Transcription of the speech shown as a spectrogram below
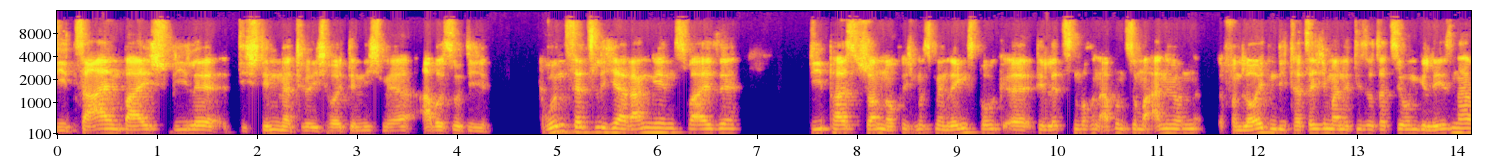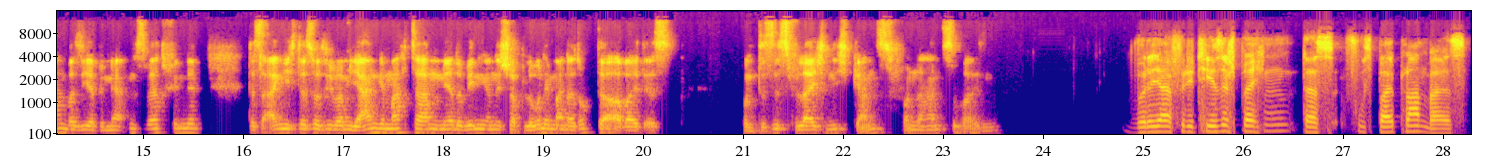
Die Zahlenbeispiele, die stimmen natürlich heute nicht mehr, aber so die grundsätzliche Herangehensweise, die passt schon noch. Ich muss mir in Regensburg äh, die letzten Wochen ab und zu mal anhören von Leuten, die tatsächlich meine Dissertation gelesen haben, was ich ja bemerkenswert finde, dass eigentlich das, was wir beim Jahren gemacht haben, mehr oder weniger eine Schablone meiner Doktorarbeit ist. Und das ist vielleicht nicht ganz von der Hand zu weisen. Würde ja für die These sprechen, dass Fußball planbar ist.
